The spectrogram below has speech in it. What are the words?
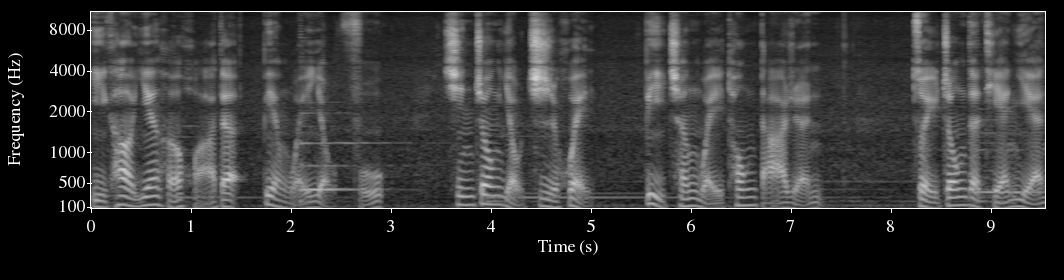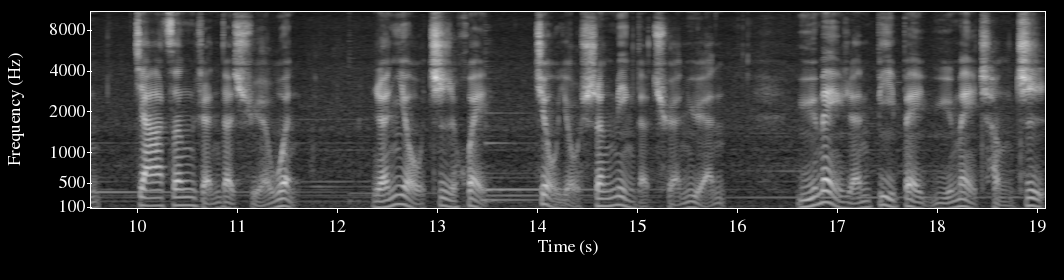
倚靠耶和华的。变为有福，心中有智慧，必称为通达人。嘴中的甜言加增人的学问。人有智慧，就有生命的泉源。愚昧人必被愚昧惩治，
